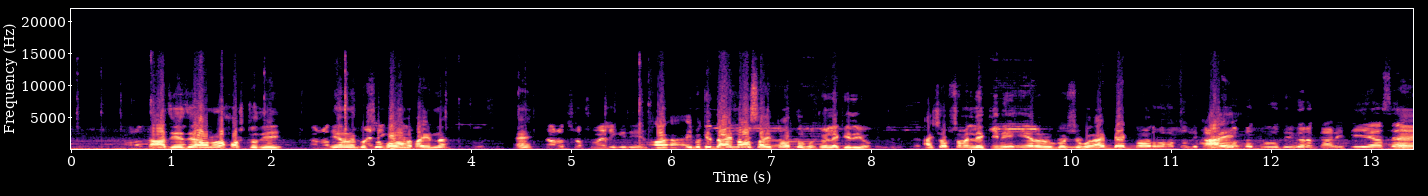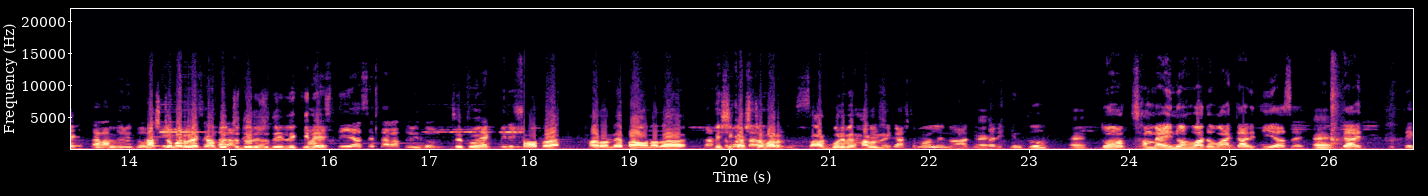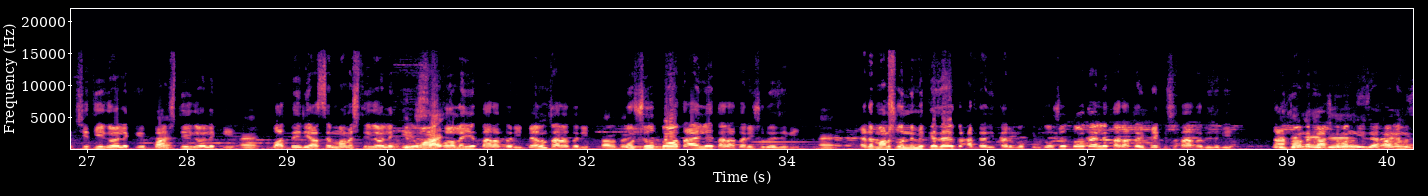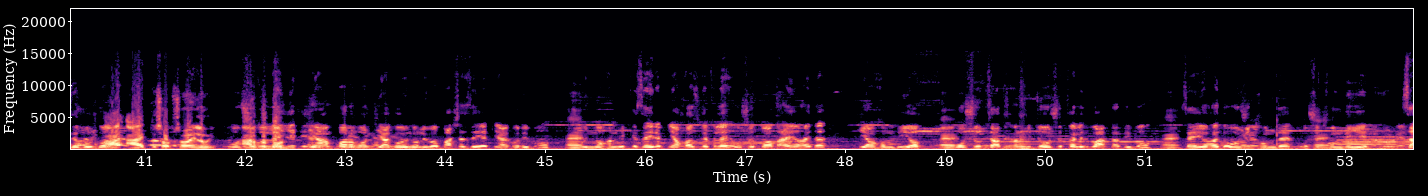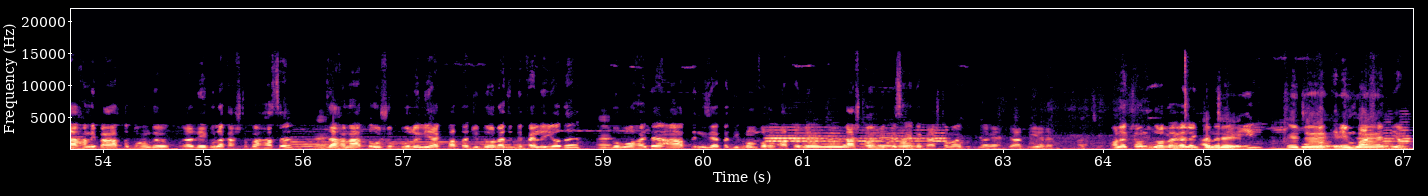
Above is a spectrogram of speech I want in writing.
তা যে অনরা কষ্ট দিই। ইয়ার অনেক কিছু ফলানো পাই না? হ্যাঁ? সবসময় লিখে দিয়ে আ- আ- এবার কিন্তু আই ন চাই তোর তো তুমি লিখি দিও। আই সবসময় লিখিনি ইয়ার গোসু বল আই ব্যাগ ন আই গাড়িতে আছে হ্যাঁ তাড়াতাড়ি কিন্তু কাস্টমারের একটা ধরে যদি লিখি নে। আছে তাড়াতাড়ি ধর। এক মিনিট সবা হারনে বা ওনারা বেশি কাস্টমার সার্ভ হারনে বেশি কাস্টমার লেন হ্যাঁ। তারিখ কিন্তু হ্যাঁ। দোয়া সামনে আইন হওয়া তো গাড়ি দিয়ে আছে। হ্যাঁ। গাড়ি ট্যাক্সি দিয়ে গেলে কি বাস দিয়ে গেলে কি হ্যাঁ। বা দেরি আছে মানুষ দিয়ে গেলে কি ওয়া কলে তাড়াতাড়ি তাড়াতাড়ি। ওষুধ আইলে তাড়াতাড়ি শুরু হয়ে যাবে। হ্যাঁ। এটা মানুষ অন্যমিকে যায় আড্ডা দিতে পারব। কিন্তু ওষুধ দোয়াত আইলে তাড়াতাড়ি বেশ কিছু তাড়াতাড়ি যাবে। বাসা যাইয়ে টিয়া করিব। হ্যাঁ। অন্য হানমিকে যাইয়ে টিয়া হজ গে ওষুধ দত আয় হয়তো টিয়া হম দিও হ্যাঁ। ওষুধ যাতে যে ওষুধ ফেলে দিব আড্ডা দিব হ্যাঁ। যাইয়ে হয়তো ওষুধ হম দে ওষুধ হ্যাঁ। হম দিয়ে জাহানি তো ভঙ্গ রেগুলার কাস্টমার আছে হ্যাঁ। জাহানা তো ওষুধ ভুল হলি এক পাতা যদি ওরা যদি ফেলেইও দে হ্যাঁ। তবু হয়তো আতে নিজে একটা দিগ্রম পরে পাতে কাস্টমার মিকে চাইতে কাস্টমার যা দিয়ে রে আচ্ছা অনেক সময় দত হেলে একজনে দিই এই যে ক্রিম যে বাসায় দিও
